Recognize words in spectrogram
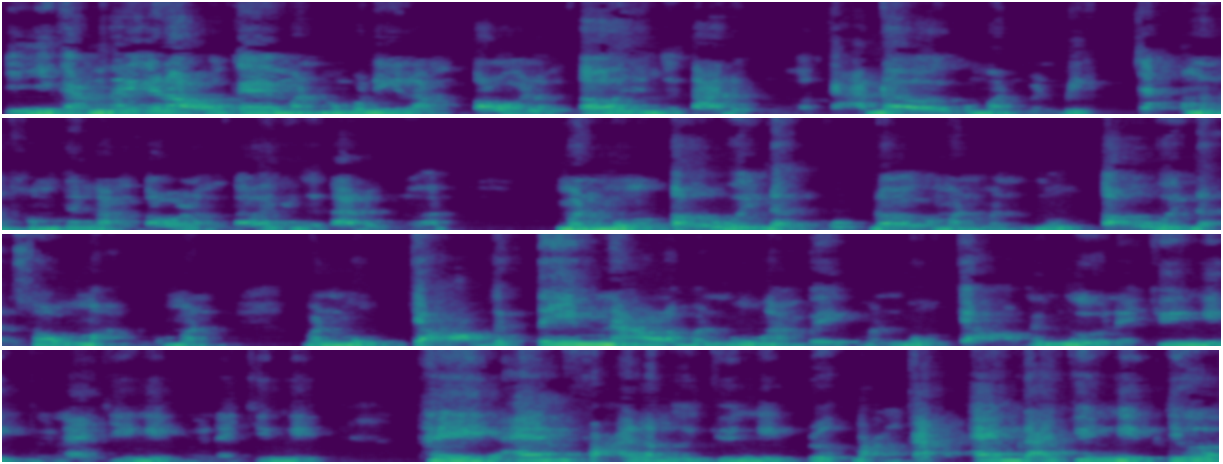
chị như cảm thấy cái đó ok, mình không có đi làm tôi, làm tới cho người ta được nữa. Cả đời của mình mình biết chắc mình không thể làm tôi, làm tới cho người ta được nữa. Mình muốn tự quyết định cuộc đời của mình mình muốn tự quyết định số mệnh của mình. Mình muốn chọn cái team nào là mình muốn làm việc, mình muốn chọn cái người này chuyên nghiệp, người này chuyên nghiệp, người này chuyên nghiệp. Thì em phải là người chuyên nghiệp trước, bằng cách em đã chuyên nghiệp chưa?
